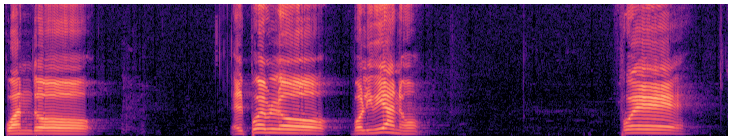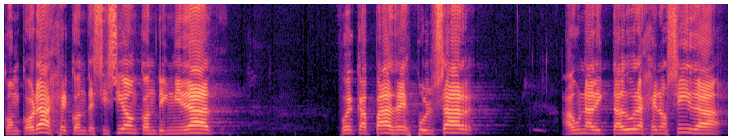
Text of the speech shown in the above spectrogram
cuando el pueblo boliviano fue con coraje, con decisión, con dignidad, fue capaz de expulsar a una dictadura genocida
